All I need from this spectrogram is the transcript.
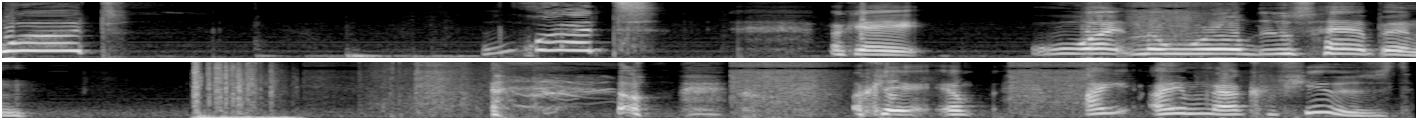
What? What? Okay, what in the world just happened? okay, um, I I am now confused.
